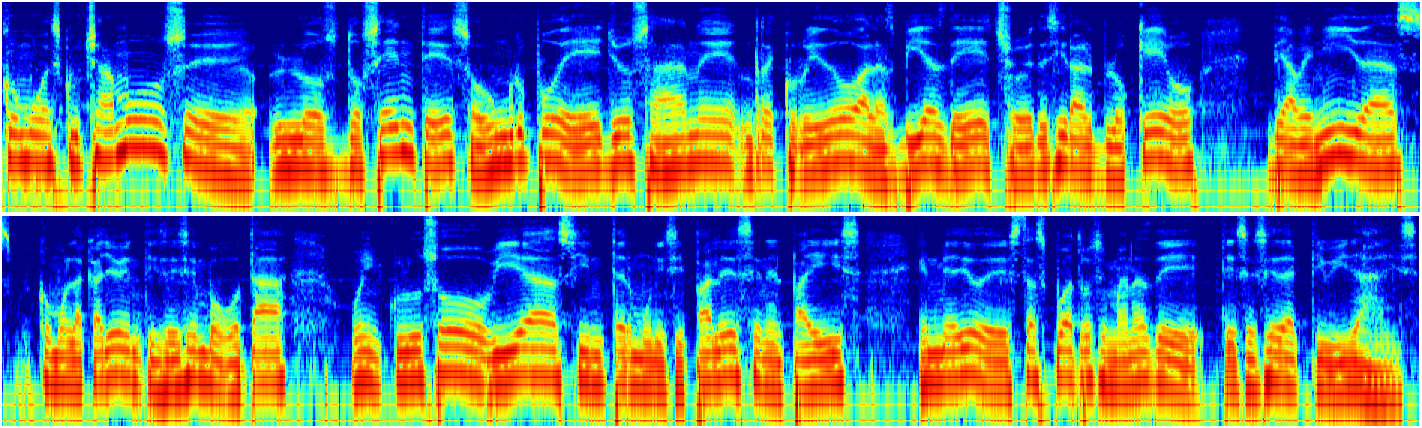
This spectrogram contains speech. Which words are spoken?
Como escuchamos, eh, los docentes o un grupo de ellos han eh, recurrido a las vías de hecho, es decir, al bloqueo de avenidas como la calle 26 en Bogotá o incluso vías intermunicipales en el país en medio de estas cuatro semanas de, de cese de actividades.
